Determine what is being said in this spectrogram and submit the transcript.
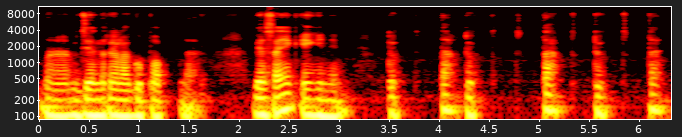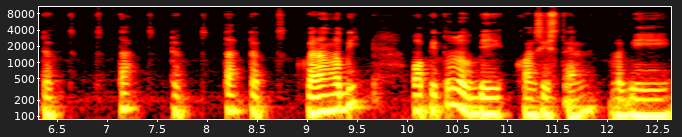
bergenre lagu pop. Nah biasanya kayak gini duk tak duk tak duk tak duk tak duk tak duk. Kurang lebih pop itu lebih konsisten lebih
